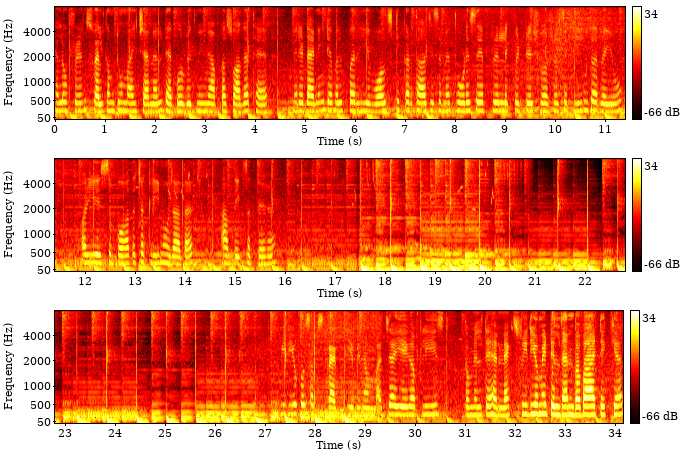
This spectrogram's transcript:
Hello friends welcome to my channel decor with me में आपका स्वागत है। मेरे डाइनिंग टेबल पर ये वॉल स्टिकर था, जिसे मैं थोड़े से प्रिल लिक्विड डिश वॉशर से क्लीन कर रही हूँ। और ये इससे बहुत अच्छा क्लीन हो जाता है। आप देख सकते हैं। वीडियो को सब्सक्राइब किए बिना मत जाइएगा प्लीज़ तो मिलते हैं नेक्स्ट वीडियो में। Till then bye take care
